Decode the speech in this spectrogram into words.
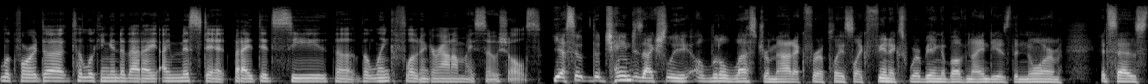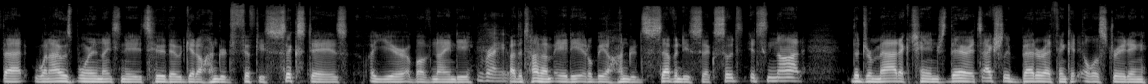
look forward to, to looking into that. I, I, missed it, but I did see the the link floating around on my socials. Yeah, so the change is actually a little less dramatic for a place like Phoenix, where being above 90 is the norm. It says that when I was born in 1982, they would get 156 days a year above 90. Right. By the time I'm 80, it'll be 176. So it's it's not the dramatic change there. It's actually better, I think, at illustrating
